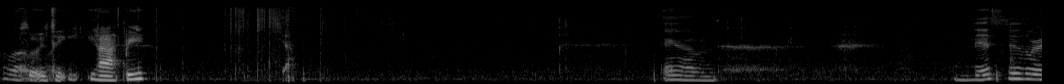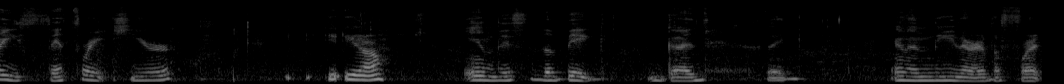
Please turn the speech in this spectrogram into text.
Hello, So is he happy? Yeah. And this is where he sits right here. Yeah. And this is the big good thing. And then these are the front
